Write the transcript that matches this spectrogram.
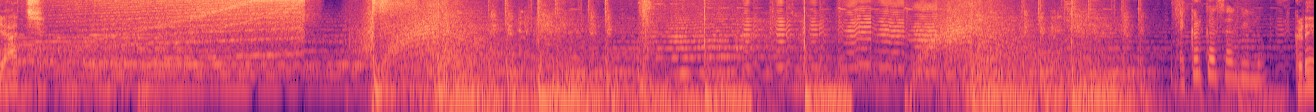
catch ఎక్కడ కలిసారు వీళ్ళు? ఇక్కడే.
